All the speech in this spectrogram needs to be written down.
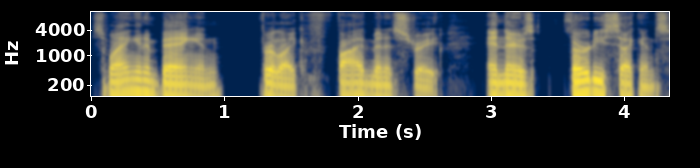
swanging and banging for like five minutes straight, and there's 30 seconds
